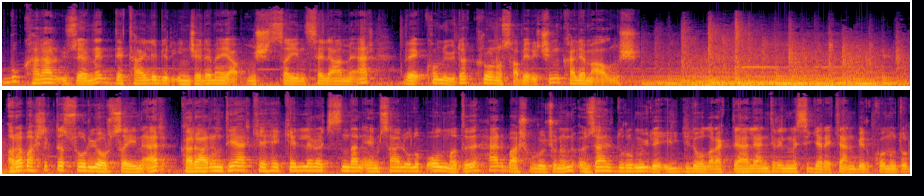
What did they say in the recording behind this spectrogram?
Bu karar üzerine detaylı bir inceleme yapmış Sayın Selami Er ve konuyu da Kronos Haber için kaleme almış. Ara başlıkta soruyor Sayın Er, kararın diğer KHK'liler açısından emsal olup olmadığı her başvurucunun özel durumuyla ilgili olarak değerlendirilmesi gereken bir konudur.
